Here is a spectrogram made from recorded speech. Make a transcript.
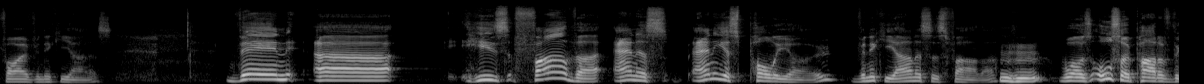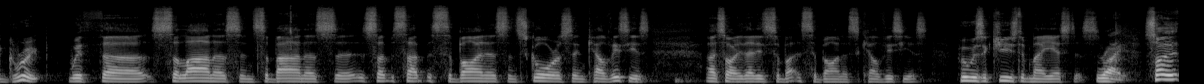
via Vinicianus. Then uh, his father Annis Annius Pollio, Vinicianus's father, was also part of the group with uh, Silanus and Sabanus, uh, Sab- Sab- Sabinus and Scaurus and Calvisius. Uh, sorry, that is Sab- Sabinus Calvisius, who was accused of maiestas. Right. So,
